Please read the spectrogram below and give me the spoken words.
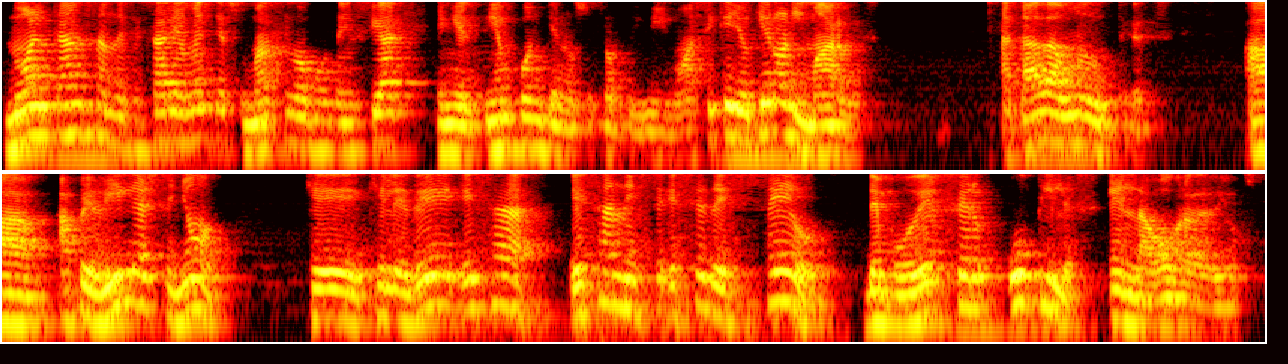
no alcanzan necesariamente su máximo potencial en el tiempo en que nosotros vivimos. Así que yo quiero animarles a cada uno de ustedes a, pedirle al Señor que, le dé esa, ese deseo de poder ser útiles en la obra de Dios.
